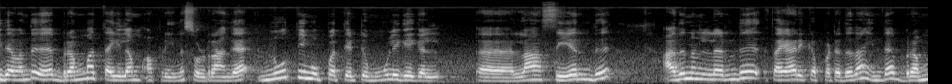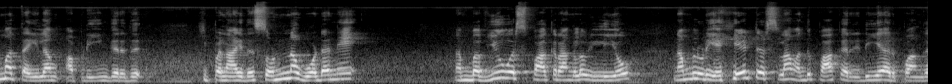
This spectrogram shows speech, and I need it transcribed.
இதை வந்து பிரம்ம தைலம் அப்படின்னு சொல்கிறாங்க நூற்றி முப்பத்தெட்டு மூலிகைகள் எல்லாம் சேர்ந்து அதனிலிருந்து தயாரிக்கப்பட்டது தான் இந்த பிரம்ம தைலம் அப்படிங்கிறது. இப்போ நான் இதை சொன்ன உடனே நம்ம வியூவர்ஸ் பார்க்குறாங்களோ இல்லையோ நம்மளுடைய ஹேட்டர்ஸ்லாம் வந்து பார்க்க ரெடியாக இருப்பாங்க.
